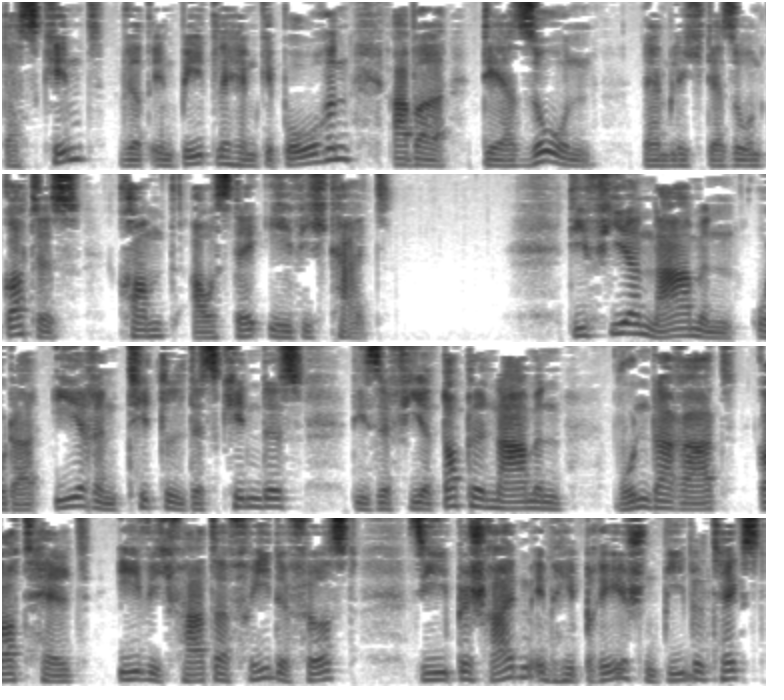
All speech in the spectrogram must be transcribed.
Das Kind wird in Bethlehem geboren, aber der Sohn, nämlich der Sohn Gottes, kommt aus der Ewigkeit. Die vier Namen oder Ehrentitel des Kindes, diese vier Doppelnamen Wunderrat, Gottheld, Ewig Vater, Friedefürst, sie beschreiben im hebräischen Bibeltext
